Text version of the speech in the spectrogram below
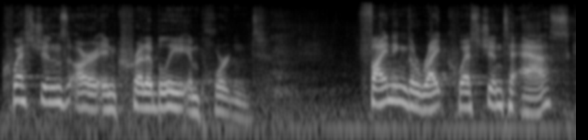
Questions are incredibly important. Finding the right question to ask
